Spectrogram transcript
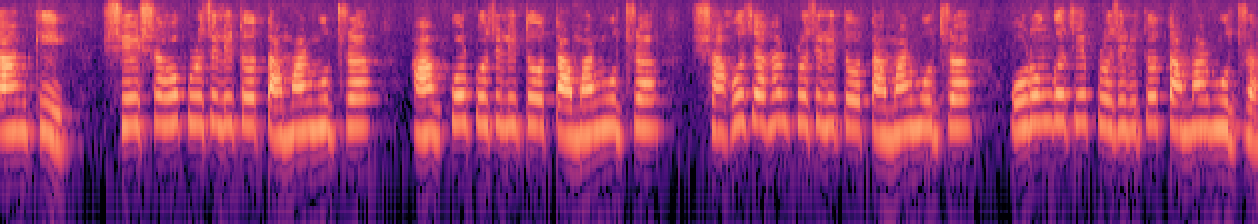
দাম কি? শেরশাহ প্রচলিত তামার মুদ্রা, আকবর প্রচলিত তামার মুদ্রা, শাহজাহান প্রচলিত তামার মুদ্রা, ঔরঙ্গজেব প্রচলিত তামার মুদ্রা।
